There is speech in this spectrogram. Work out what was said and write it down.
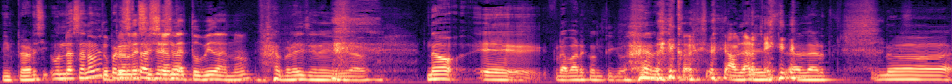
mi peor. O sea, no mi Tu peor, peor decisión situación- de tu vida, ¿no? La peor decisión de mi vida, güey. No, eh, grabar contigo. Hablarte. Es, hablarte. No,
